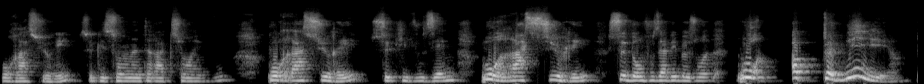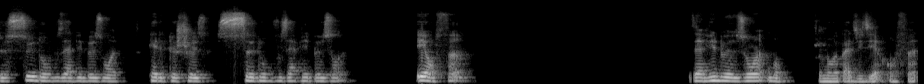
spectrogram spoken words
pour rassurer ceux qui sont en interaction avec vous, pour rassurer ceux qui vous aiment, pour rassurer ceux dont vous avez besoin, pour obtenir de ceux dont vous avez besoin quelque chose, ce dont vous avez besoin. Et enfin, vous avez besoin, non, je n'aurais pas dû dire enfin,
